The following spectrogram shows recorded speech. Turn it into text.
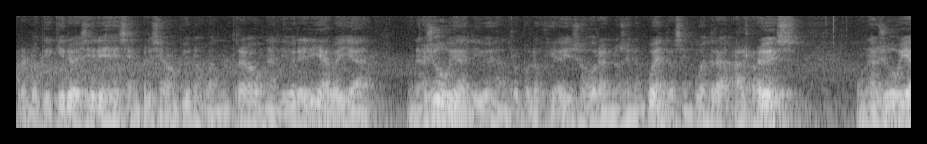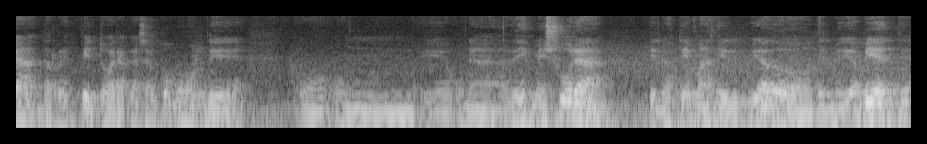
pero lo que quiero decir es esa impresión que uno cuando entraba a una librería veía una lluvia de libros de antropología y eso ahora no se lo encuentra, se encuentra al revés, una lluvia de respeto a la casa común, de eh, una desmesura de los temas del cuidado del medio ambiente,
